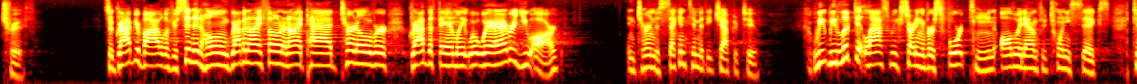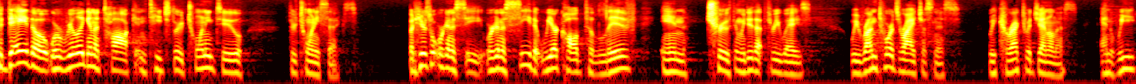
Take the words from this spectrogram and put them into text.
truth. So grab your Bible. If you're sitting at home, grab an iPhone, an iPad, turn over, grab the family, wherever you are, and turn to 2 Timothy chapter 2. We, we looked at last week starting in verse 14 all the way down through 26. Today, though, we're really going to talk and teach through 22 through 26. But here's what we're going to see we're going to see that we are called to live in truth, and we do that three ways. We run towards righteousness, we correct with gentleness, and we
